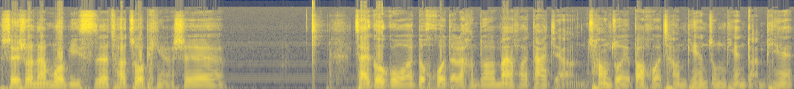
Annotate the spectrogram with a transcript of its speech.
所以说呢，莫比斯他作品啊是在各国都获得了很多漫画大奖，创作也包括长篇、中篇、短篇，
